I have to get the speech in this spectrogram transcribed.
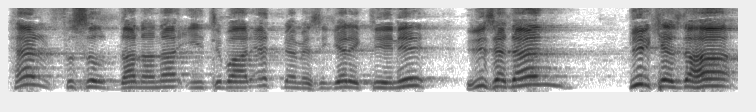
her fısıldanana itibar etmemesi gerektiğini Rize'den bir kez daha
